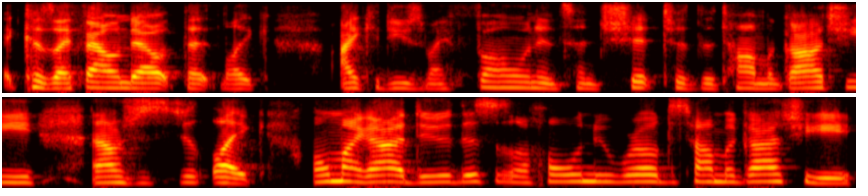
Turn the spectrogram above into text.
because I found out that like I could use my phone and send shit to the Tamagotchi. And I was just like, oh my God, dude, this is a whole new world to Tamagotchi.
